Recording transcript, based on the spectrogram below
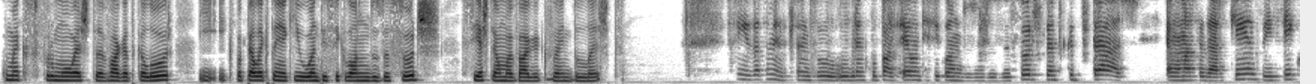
como é que se formou esta vaga de calor e, e, que papel é que tem aqui o anticiclone dos Açores, se esta é uma vaga que vem do leste? Sim, exatamente. Portanto, o, o grande culpado é o anticiclone dos, dos, Açores, portanto, que traz, é uma massa de ar quente e seco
